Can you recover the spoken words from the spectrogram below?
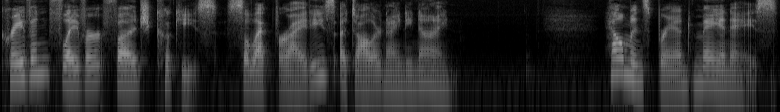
Craven Flavor Fudge Cookies, select varieties, $1.99. Hellmann's brand mayonnaise.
